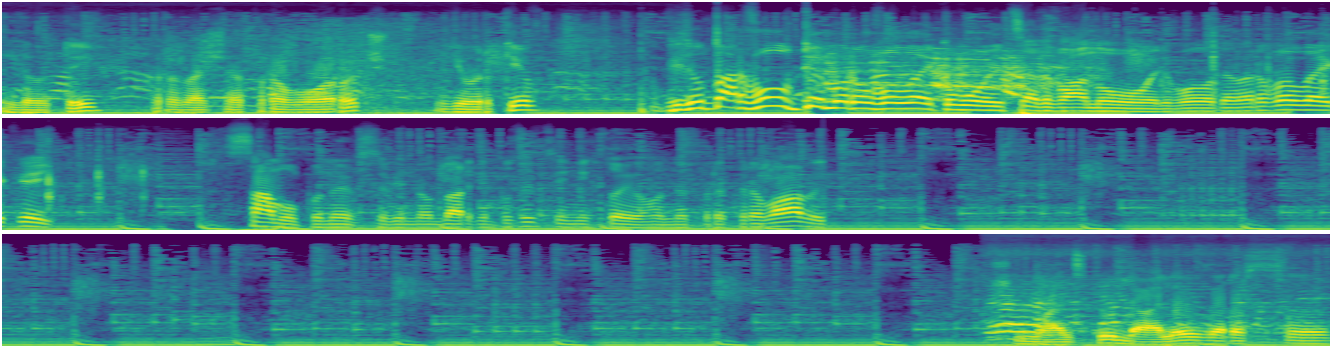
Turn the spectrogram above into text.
Лютий. Передача праворуч. Юрків. Від удар Володимиру Великому і це 2-0. Володимир Великий. Сам опинився він на ударній позиції, ніхто його не прикривав. Шиманський далі зараз е,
